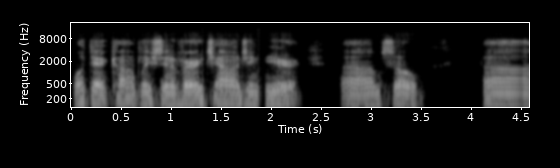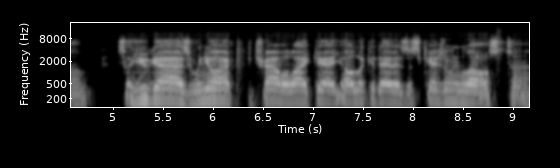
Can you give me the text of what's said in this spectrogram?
what they accomplished in a very challenging year. Um, so, um, so you guys, when y'all have to travel like that, y'all look at that as a scheduling loss, huh?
